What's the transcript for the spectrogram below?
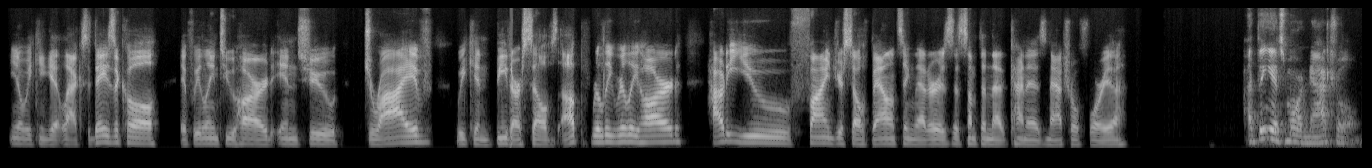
you know, we can get lackadaisical. If we lean too hard into drive, we can beat ourselves up really really hard. How do you find yourself balancing that, or is this something that kind of is natural for you? I think it's more natural.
